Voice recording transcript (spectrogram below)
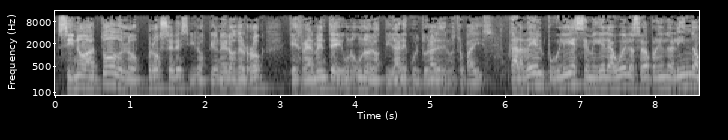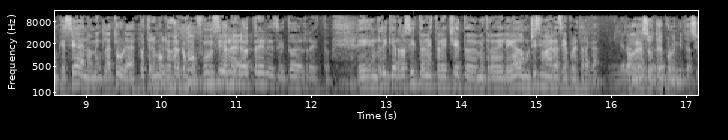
sino a todos los próceres y los pioneros del rock, que es realmente uno, de los pilares culturales de nuestro país. Cardel, Pugliese, Miguel Abuelo se va poniendo lindo, aunque sea de nomenclatura. Después tenemos que ver cómo funcionan los trenes y todo el resto. Eh, Enrique Rosito, Néstor Echeto de Metrodelegados, muchísimas gracias por estar acá. gracias a usted por la invitación.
